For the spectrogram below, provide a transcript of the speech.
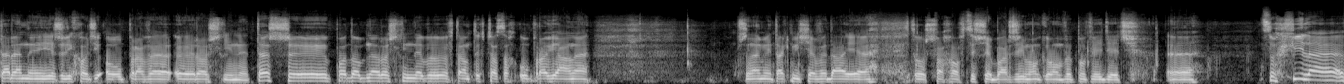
tereny, jeżeli chodzi o uprawę e, roślin. Też e, podobne rośliny były w tamtych czasach uprawiane. Przynajmniej tak mi się wydaje. To już fachowcy się bardziej mogą wypowiedzieć. E, Co chwilę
